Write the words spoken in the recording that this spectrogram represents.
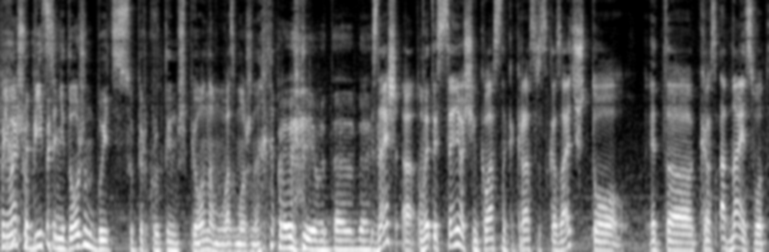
понимаешь, убийца не должен быть супер крутым шпионом, возможно. Справедливо, да, да. Знаешь, а, в этой сцене очень классно как раз рассказать, что это как раз одна из вот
